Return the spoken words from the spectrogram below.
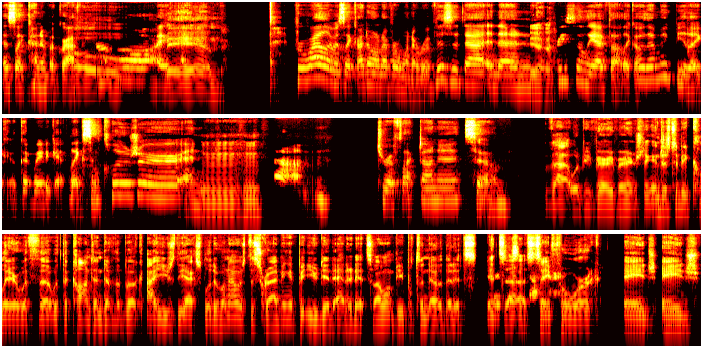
as like kind of a graphic. Oh I, man. I, for a while, I was like, I don't ever want to revisit that. And then yeah. recently, I thought like, oh, that might be like a good way to get like some closure and mm-hmm. um, to reflect on it. So that would be very very interesting. And just to be clear with the with the content of the book, I used the expletive when I was describing it, but you did edit it, so I want people to know that it's it's uh, safe for work, age age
